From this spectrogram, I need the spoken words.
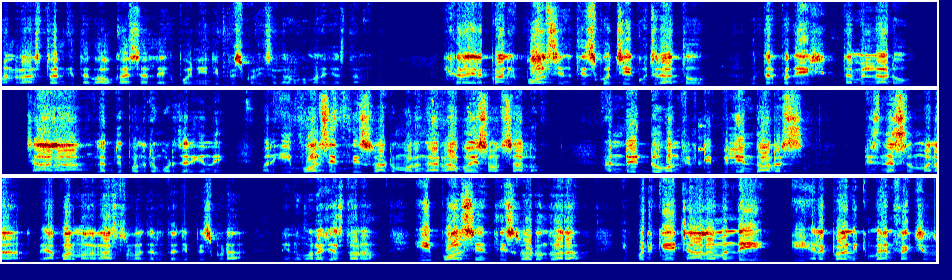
మన రాష్ట్రానికి తగు అవకాశాలు లేకపోయినాయి అని చెప్పేసి కూడా ఈ సందర్భంగా మనం చేస్తాను ఇక్కడ ఎలక్ట్రానిక్ పాలసీని తీసుకొచ్చి గుజరాత్ ఉత్తరప్రదేశ్ తమిళనాడు చాలా లబ్ధి పొందడం కూడా జరిగింది. మరి ఈ పాలసీ తీసుకురావడం మూలంగా రాబోయే సంవత్సరాల్లో hundred to one fifty billion dollars business మన వ్యాపారం మన రాష్ట్రంలో జరుగుతుందని చెప్పేసి కూడా నేను మనం చేస్తాను. ఈ పాలసీని తీసుకురావడం ద్వారా ఇప్పటికే చాలామంది ఈ ఎలక్ట్రానిక్ మ్యానుఫ్యాక్చర్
